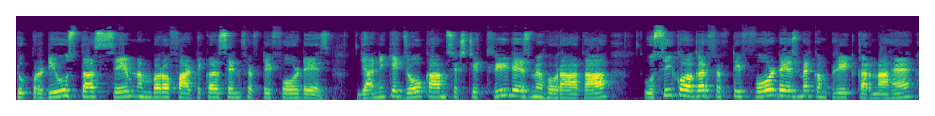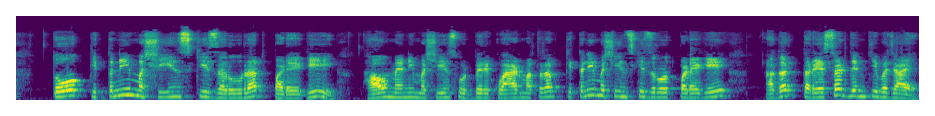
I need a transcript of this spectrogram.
to produce the same number of articles in 54 days यानी कि जो काम 63 डेज़ में हो रहा था, उसी को अगर 54 डेज़ में कंप्लीट करना है तो कितनी मशीन्स की ज़रूरत पड़ेगी? How many machines would be required मतलब कितनी मशीन्स की ज़रूरत पड़ेगी? अगर तिरसठ दिन की बजाय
